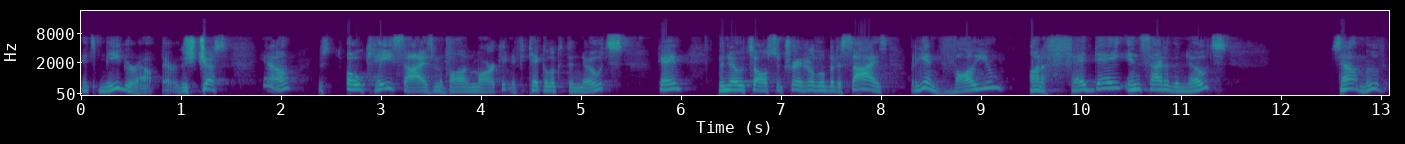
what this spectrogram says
it's meager out there. There's just, you know, there's okay size in the bond market. And if you take a look at the notes, okay, the notes also traded a little bit of size, but again, volume on a Fed day inside of the notes, it's not moving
